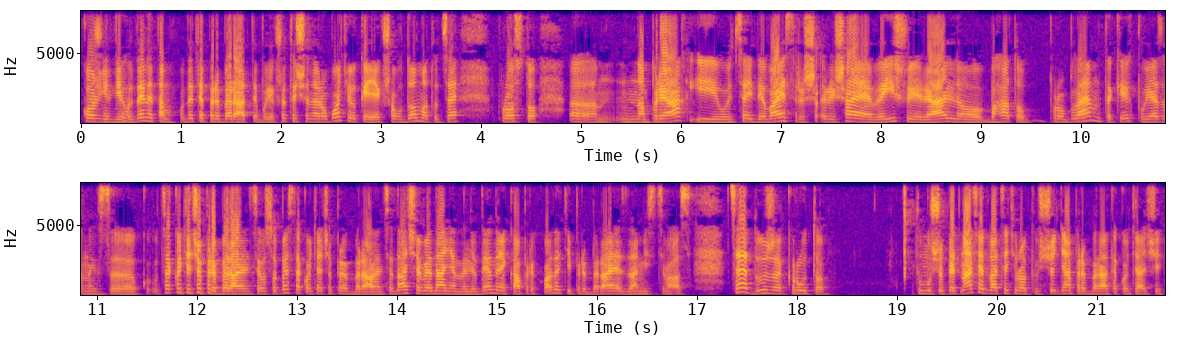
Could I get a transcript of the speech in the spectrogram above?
кожні дві години там ходити прибирати. Бо якщо ти ще на роботі, окей, якщо вдома, то це просто е, напряг, і оцей девайс рішає, вирішує реально багато проблем, таких пов'язаних з це котяча прибиральниця, особиста котяча прибиральниця. Наче ви наняли людину, яка приходить і прибирає замість вас. Це дуже круто. Тому що 15-20 років щодня прибирати котячі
